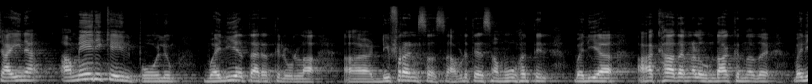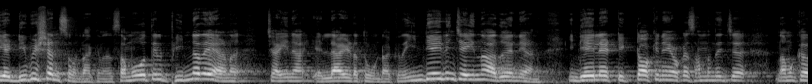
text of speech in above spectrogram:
ചൈന അമേരിക്കയിൽ പോലും വലിയ തരത്തിലുള്ള ഡിഫറൻസസ് അവിടുത്തെ സമൂഹത്തിൽ വലിയ ആഘാതങ്ങൾ ഉണ്ടാക്കുന്നത് വലിയ ഡിവിഷൻസ് ഉണ്ടാക്കുന്നത് സമൂഹത്തിൽ ഭിന്നതയാണ് ചൈന എല്ലായിടത്തും ഉണ്ടാക്കുന്നത്. ഇന്ത്യയിലും ചെയ്യുന്ന അത് തന്നെയാണ്. ഇന്ത്യയിലെ ടിക്ടോക്കിനെയൊക്കെ സംബന്ധിച്ച് നമുക്ക്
